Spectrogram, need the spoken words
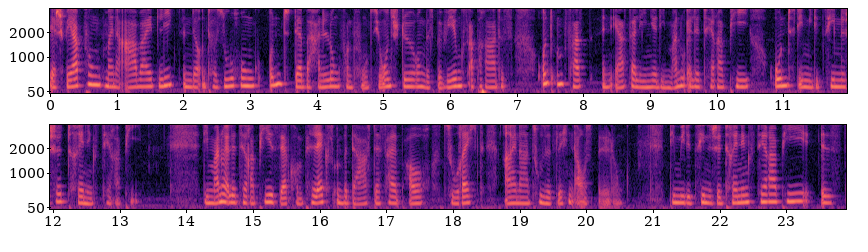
Der Schwerpunkt meiner Arbeit liegt in der Untersuchung und der Behandlung von Funktionsstörungen des Bewegungsapparates und umfasst in erster Linie die manuelle Therapie und die medizinische Trainingstherapie. Die manuelle Therapie ist sehr komplex und bedarf deshalb auch zu Recht einer zusätzlichen Ausbildung. Die medizinische Trainingstherapie ist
